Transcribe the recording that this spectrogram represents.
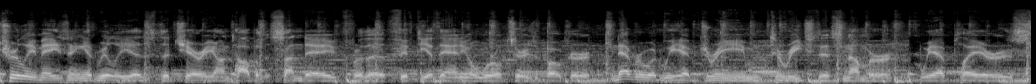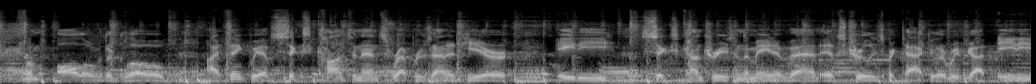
Truly amazing. It really is the cherry on top of the sundae for the 50th annual World Series of Poker. Never would we have dreamed to reach this number. We have players from all over the globe. I think we have six continents represented here, 86 countries in the main event. It's truly spectacular. We've got 80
